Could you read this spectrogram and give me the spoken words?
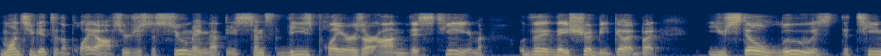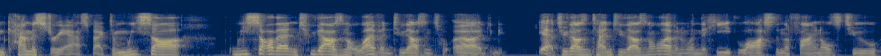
Once you get to the playoffs, you're just assuming that these since these players are on this team, they, they should be good. But you still lose the team chemistry aspect, and we saw we saw that in 2011, 2000, uh, yeah, 2010, 2011 when the Heat lost in the finals to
